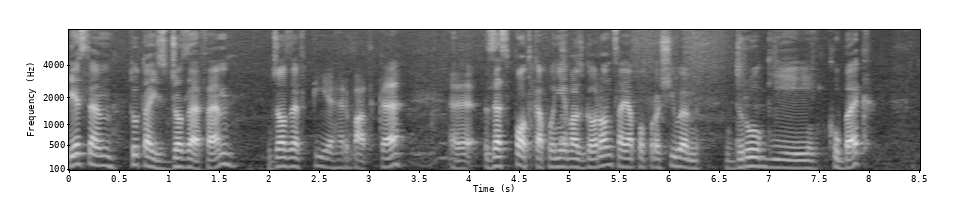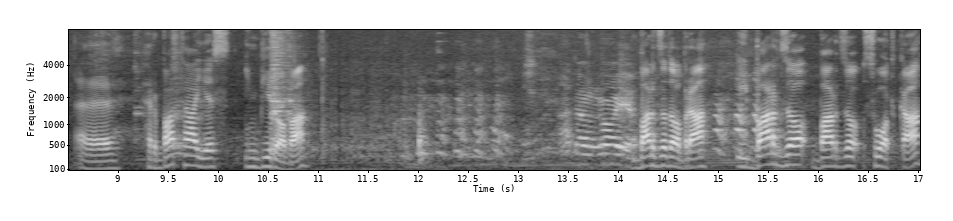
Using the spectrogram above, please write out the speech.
Jestem tutaj z Józefem. Józef pije herbatkę e, ze spotka, ponieważ gorąca. Ja poprosiłem drugi kubek. E, Herbata jest imbirowa. Bardzo dobra i bardzo, bardzo słodka.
